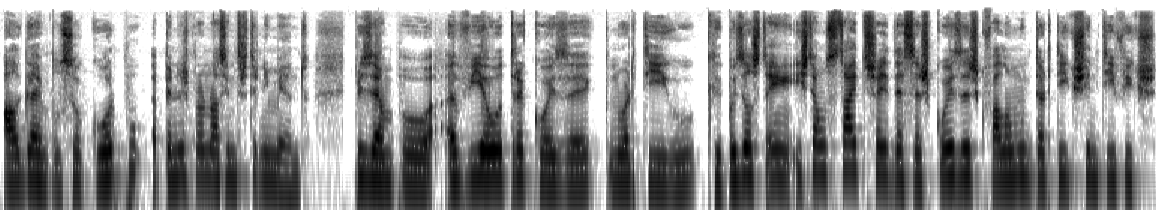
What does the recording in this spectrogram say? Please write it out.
alguém pelo seu corpo apenas para o nosso entretenimento. Por exemplo, havia outra coisa no artigo que depois eles têm. Isto é um site cheio dessas coisas que falam muito de artigos científicos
